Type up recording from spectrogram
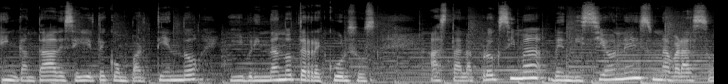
encantada de seguirte compartiendo y brindándote recursos. Hasta la próxima, bendiciones, un abrazo.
